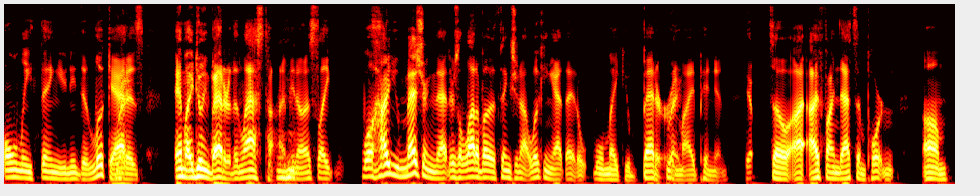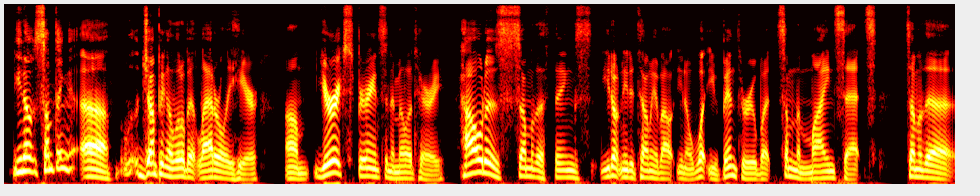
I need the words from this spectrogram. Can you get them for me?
only thing you need to look at Right. is am I doing better than last time? Mhm. You know, it's like, well, how are you measuring that? There's a lot of other things you're not looking at that will make you better, Right. in my opinion. Yep. So I, I find that's important. Um, you know, something uh, jumping a little bit laterally here. Um, your experience in the military. How does some of the things you don't need to tell me about, you know, what you've been through, but some of the mindsets, some of the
